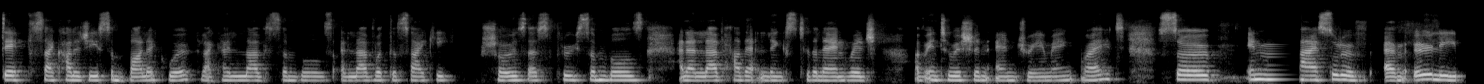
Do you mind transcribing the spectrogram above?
depth psychology, symbolic work. Like I love symbols. I love what the psyche shows us through symbols. And I love how that links to the language of intuition and dreaming, right? So in my sort of um, early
